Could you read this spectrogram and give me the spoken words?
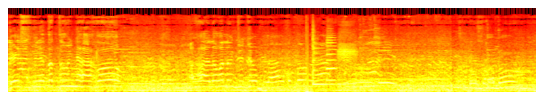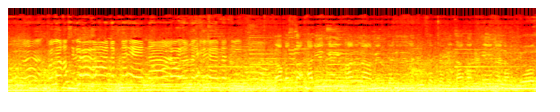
Guys, pinatatuin na ako! Akala ko nagjo-joke lang. Totoo nga. Totoo ba? Oo nga. Wala kasi kami mahanap na henna. Wala yung henna dito. Dapat na, ayun nga yung ano namin, kanina nag-usap kami, dapat henna lang yun.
